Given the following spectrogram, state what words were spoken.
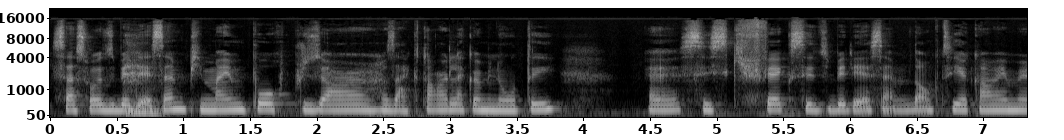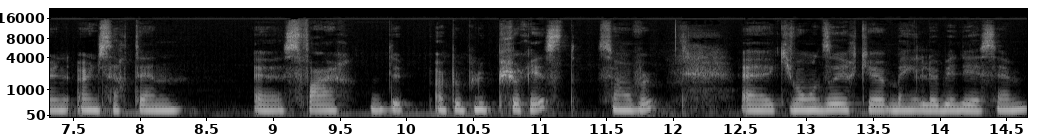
ça soit du BDSM. Puis même pour plusieurs acteurs de la communauté, euh, c'est ce qui fait que c'est du BDSM. Donc, il y a quand même une, certaine sphère de, un peu plus puriste, si on veut, qui vont dire que ben, le BDSM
